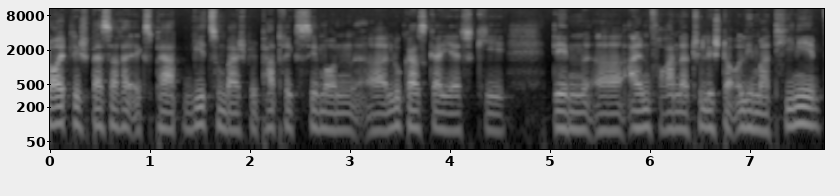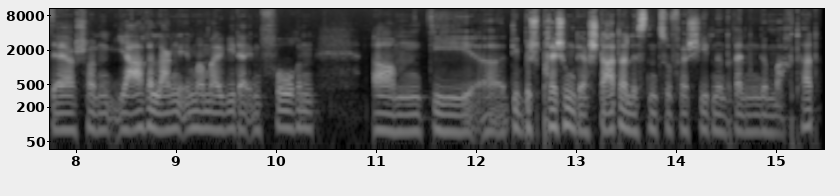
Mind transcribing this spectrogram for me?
deutlich bessere Experten, wie zum Beispiel Patrick Simon, äh, Lukas Gajewski, den äh, allen voran natürlich der Olli Martini, der schon jahrelang immer mal wieder in Foren ähm, die, äh, die Besprechung der Starterlisten zu verschiedenen Rennen gemacht hat.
